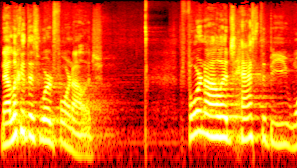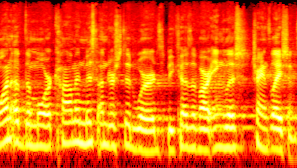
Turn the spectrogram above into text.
Now, look at this word foreknowledge. Foreknowledge has to be one of the more common misunderstood words because of our English translations.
